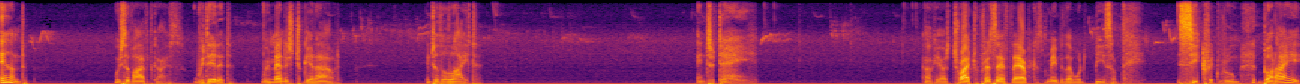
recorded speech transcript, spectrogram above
And we survived, guys. We did it. We managed to get out. Into the light. Into day. Okay, I tried to press F there because maybe there would be some secret room. But I...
